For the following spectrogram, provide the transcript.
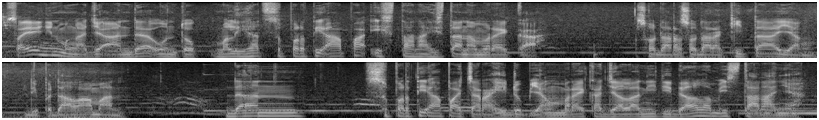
Saya ingin mengajak Anda untuk melihat seperti apa istana-istana mereka, saudara-saudara kita yang di pedalaman, dan seperti apa cara hidup yang mereka jalani di dalam istananya.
